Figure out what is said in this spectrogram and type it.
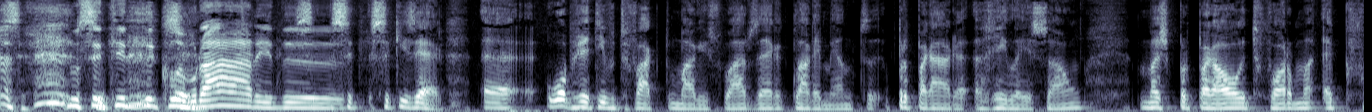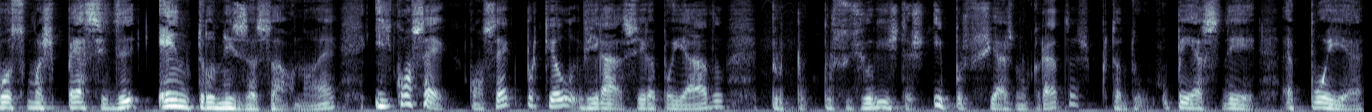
no sentido de colaborar e de. Se, se quiser. Uh, o objetivo, de facto, de Mário Soares era claramente preparar a reeleição, mas prepará-la de forma a que fosse uma espécie de entronização, não é? E consegue, consegue porque ele virá a ser apoiado por, por, por socialistas e por sociais-democratas, portanto, o PSD apoia,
